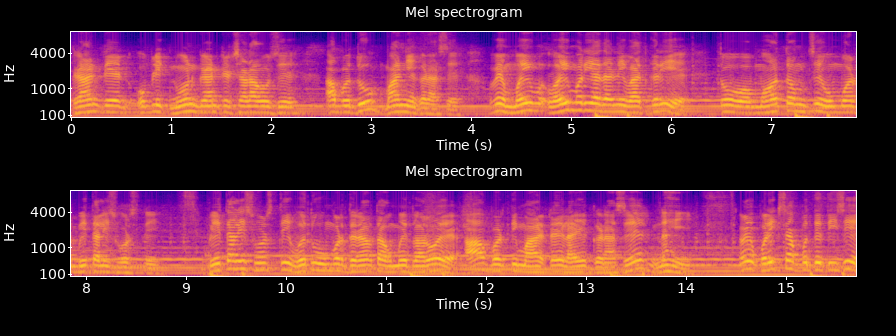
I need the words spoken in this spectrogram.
ગ્રાન્ટેડ ઓબ્લિક નોન ગ્રાન્ટેડ શાળાઓ છે, આ બધું માન્ય ગણાશે. હવે વયમર્યાદાની વાત કરીએ તો મહત્તમ છે ઉંમર બેતાલીસ વર્ષની. બેતાલીસ વર્ષથી વધુ ઉંમર ધરાવતા ઉમેદવારોએ આ ભરતી માટે લાયક ગણાશે નહીં. હવે પરીક્ષા પદ્ધતિ છે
